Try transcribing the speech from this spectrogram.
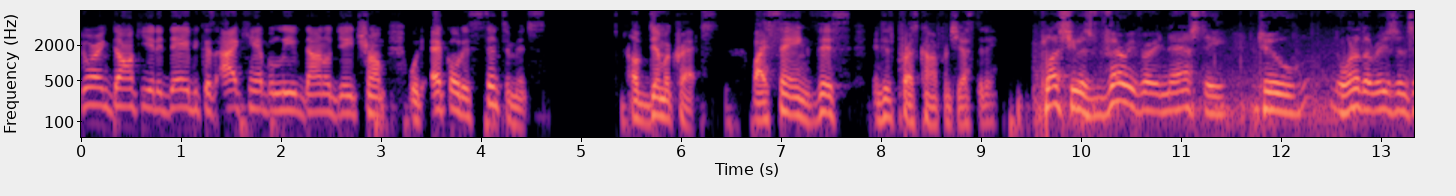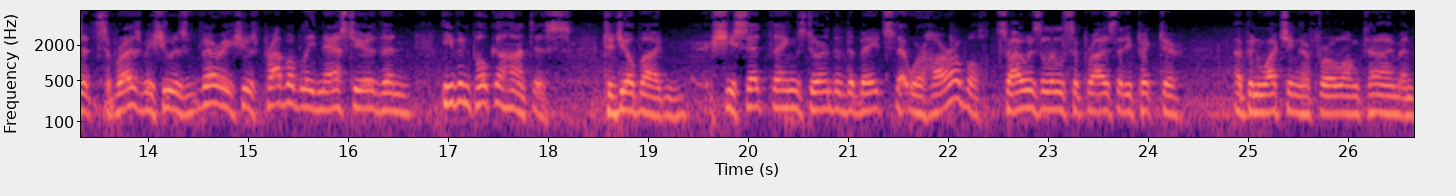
during Donkey of the Day because I can't believe Donald J. Trump would echo the sentiments of Democrats by saying this in his press conference yesterday. Plus, she was very, very nasty to one of the reasons that surprised me. She was very, she was probably nastier than even Pocahontas to Joe Biden. She said things during the debates that were horrible. So I was a little surprised that he picked her. I've been watching her for a long time, and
